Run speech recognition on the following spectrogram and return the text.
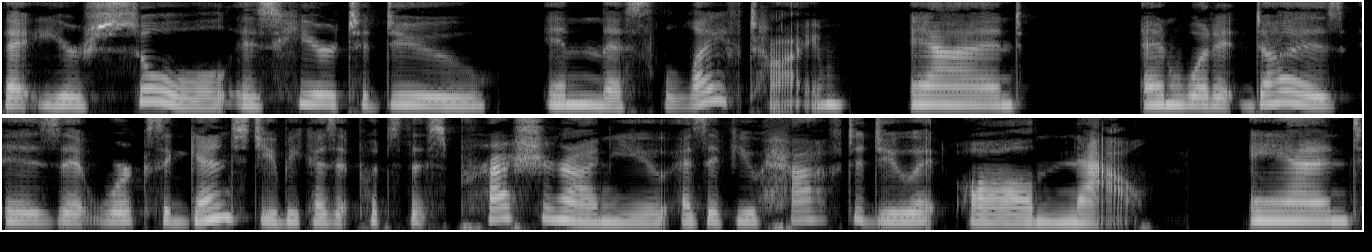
that your soul is here to do in this lifetime. And and what it does is it works against you because it puts this pressure on you as if you have to do it all now. And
